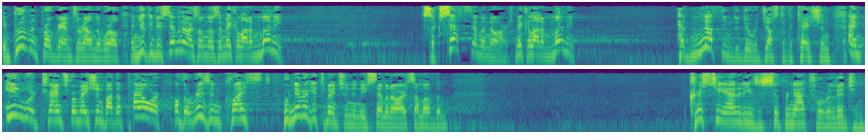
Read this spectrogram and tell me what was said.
improvement programs around the world. And you can do seminars on those and make a lot of money. Success seminars make a lot of money have nothing to do with justification and inward transformation by the power of the risen Christ, who never gets mentioned in these seminars, some of them. Christianity is a supernatural religion.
